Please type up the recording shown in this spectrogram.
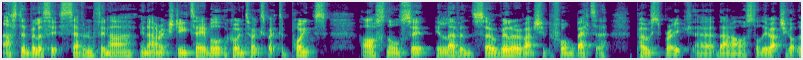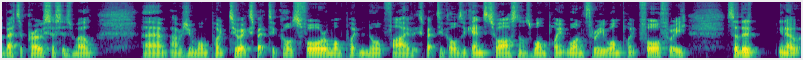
Aston Villa sits seventh in our in our XG table according to expected points. Arsenal sit 11th. So Villa have actually performed better post break uh, than Arsenal. They've actually got the better process as well um, averaging 1.2 expected goals for and 1.05 expected goals against to Arsenal's 1.13, 1.43. So the you know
